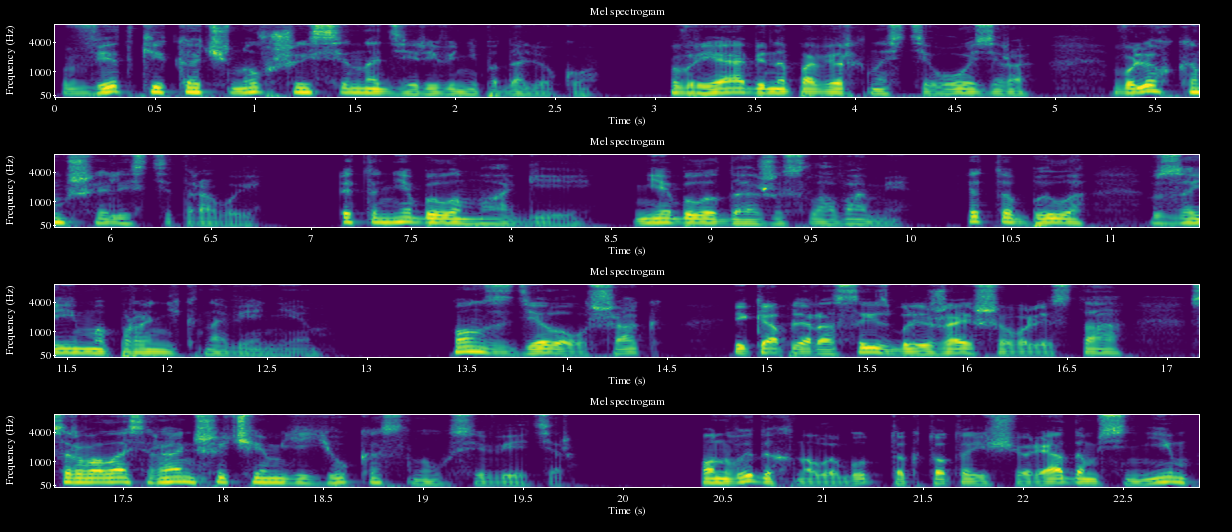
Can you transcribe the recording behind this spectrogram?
В ветке, качнувшейся на дереве неподалеку, в рябе на поверхности озера, в легком шелесте травы. Это не было магией, не было даже словами. Это было взаимопроникновением. Он сделал шаг, и капля росы из ближайшего листа сорвалась раньше, чем ее коснулся ветер. Он выдохнул, и будто кто-то еще рядом с ним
